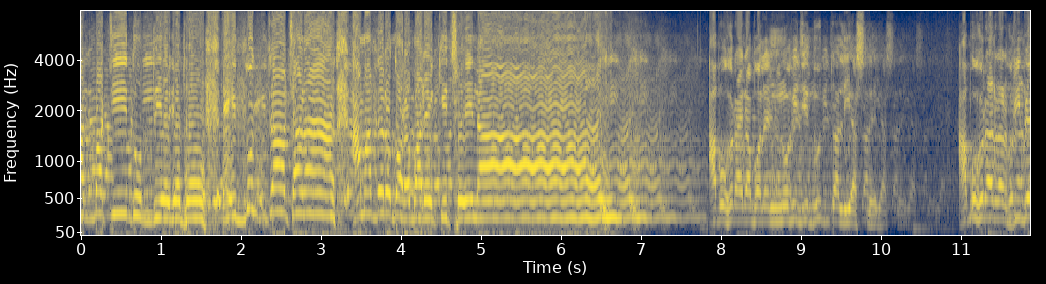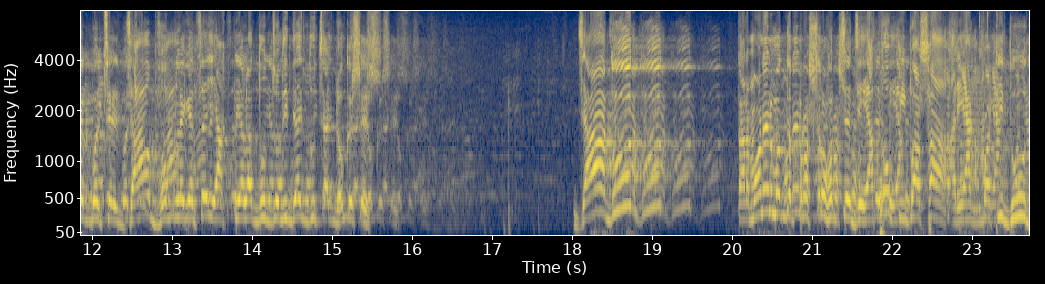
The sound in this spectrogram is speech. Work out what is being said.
এক বাটি দুধ দিয়ে গেছে। এই দুধটা ছাড়া আমাদের দরবারে কিছুই নাই। আবু হুরায়রা বলেন, নবীজি দুধটা নিয়ে আসলেন। আবু হুরায়রার বিবেক বলছে, যা ভোগ লেগেছে, এক পেয়ালা দুধ যদি দেয় দু চার ঢোকে শেষ। যা দুধ তার মনের মধ্যে প্রশ্ন হচ্ছে যে এত পিপাসা আর এক বাটি দুধ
